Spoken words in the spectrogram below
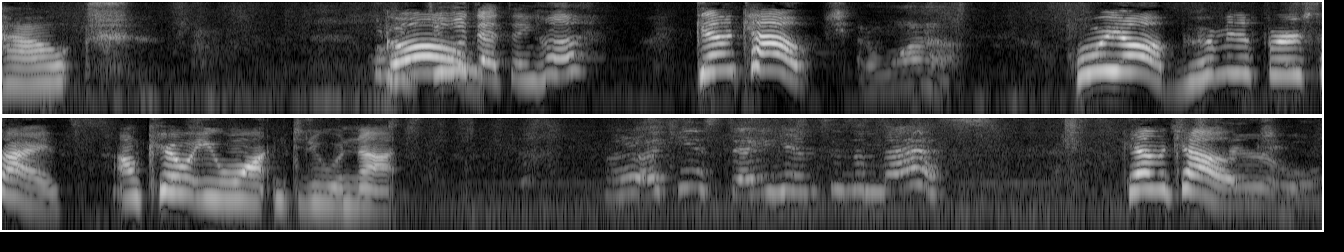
Couch. What Go. do you do with that thing, huh? Get on couch. I don't wanna. Hurry up. You heard me the first time. I don't care what you want to do or not. I, can't stay here. This is a mess. Get on the couch. Terrible.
